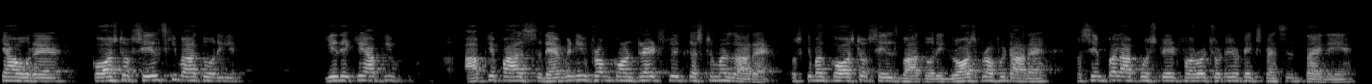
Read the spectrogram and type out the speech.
क्या हो रहा है? कॉस्ट ऑफ़ सेल्स की बात हो रही है। ये देखिए आपकी, आपके पास revenue from contract with customers आ रहा है। उसके बाद कॉस्ट ऑफ़ सेल्स बात हो रही है। ग्रॉस प्रॉफिट आ रहा है। तो सिंपल आपको स्ट्रेट फॉरवर्ड छोटे छोटे एक्सपेंसेस बताए गए हैं।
